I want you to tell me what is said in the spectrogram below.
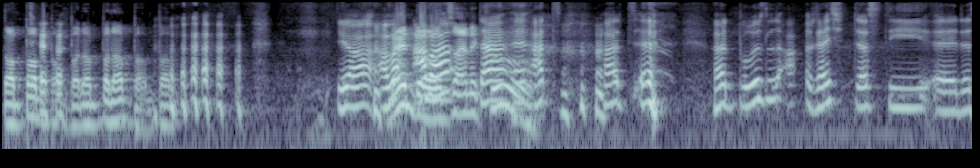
Bam, bam, bam, bam, bam, bam, bam. Ja, aber, Mando aber und seine da Crew. äh, hat, hat, äh, hat Brösel recht, dass die, äh,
